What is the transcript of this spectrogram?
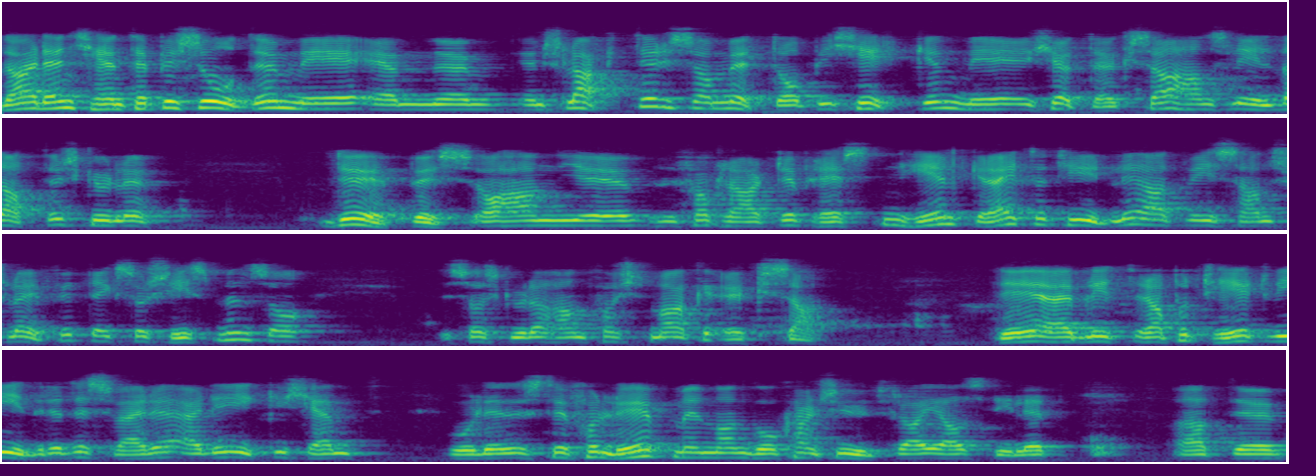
Da er det en kjent episode med en, en slakter som møtte opp i kirken med kjøttøksa. Hans lille datter skulle døpes. Og han uh, forklarte presten helt greit og tydelig at hvis han sløyfet eksorsismen, så, så, skulle han få smake øksa. Det er blitt rapportert videre. Dessverre er det ikke kjent hvorledes det forløp, men man går kanskje ut fra i all stillhet at uh,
